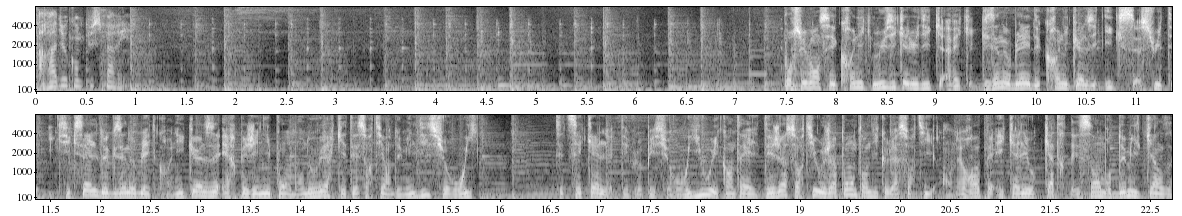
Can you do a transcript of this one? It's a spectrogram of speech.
Radio Campus Paris. Poursuivons ces chroniques musicaludiques avec Xenoblade Chronicles X suite XXL de Xenoblade Chronicles, RPG nippon en monde ouvert qui était sorti en 2010 sur Wii. Cette séquelle, développée sur Wii U, est quant à elle déjà sortie au Japon tandis que la sortie en Europe est calée au 4 décembre 2015.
